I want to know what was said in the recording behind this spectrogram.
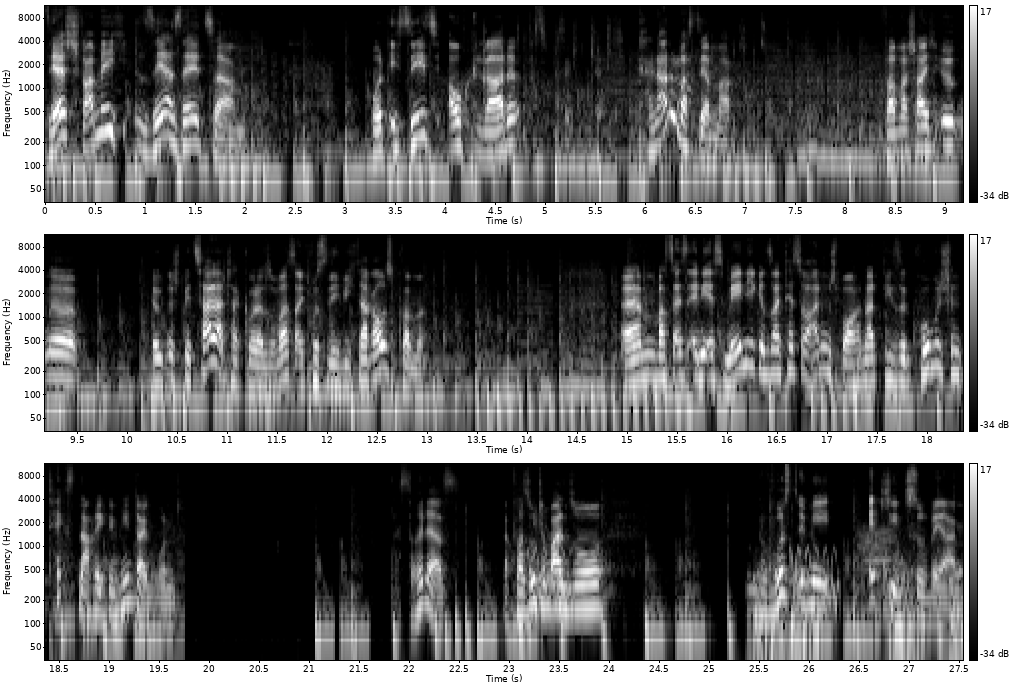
Sehr schwammig, sehr seltsam. Und ich sehe es auch gerade... Keine Ahnung, was der macht. War wahrscheinlich irgendeine, irgendeine Spezialattacke oder sowas, aber ich wusste nicht, wie ich da rauskomme. Ähm, was als NES Maniac in seinem Test auch angesprochen hat, diese komischen Textnachrichten im Hintergrund. Was soll das? Da versuchte man so bewusst irgendwie edgy zu werden.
